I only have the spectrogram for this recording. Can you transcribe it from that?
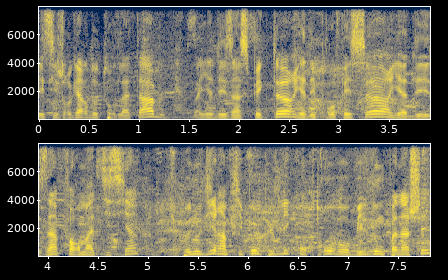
Et si je regarde autour de la table, bah, il y a des inspecteurs, il y a des professeurs, il y a des informaticiens. Tu peux nous dire un petit peu le public qu'on retrouve au Bildung Panaché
